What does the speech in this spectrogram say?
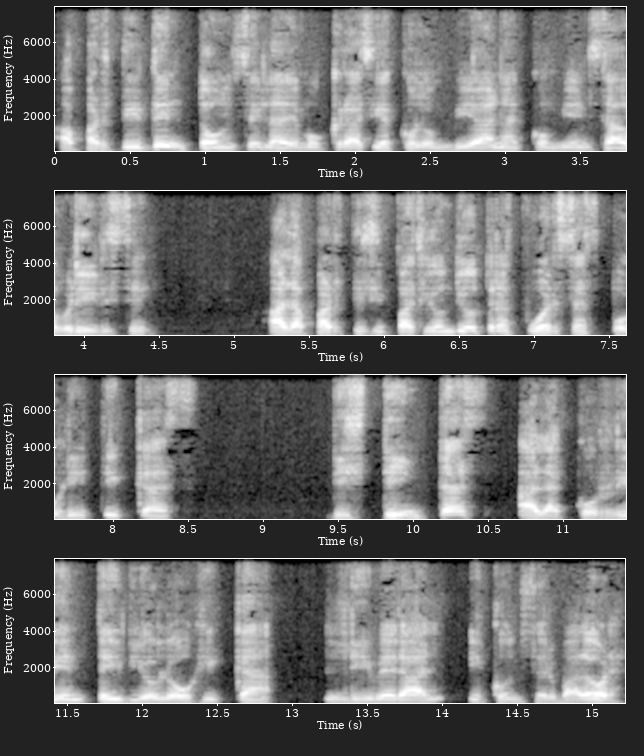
A partir de entonces la democracia colombiana comienza a abrirse a la participación de otras fuerzas políticas distintas a la corriente ideológica liberal y conservadora.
